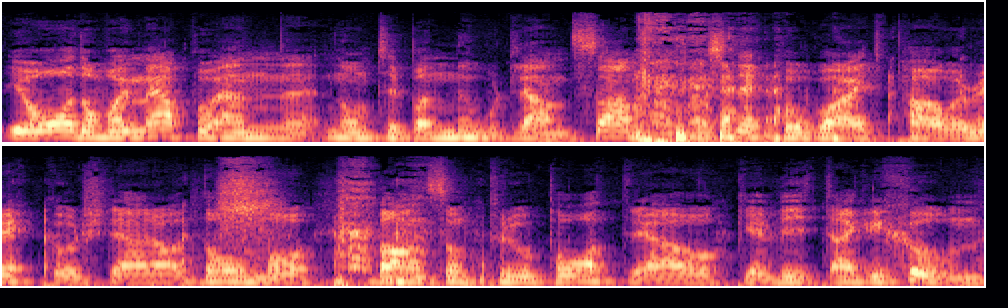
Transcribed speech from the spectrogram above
Ja, de var ju med på en, någon typ av Nordlandsamling som släppt på White Power Records där de och band som Pro Patria och eh, Vit Aggression.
